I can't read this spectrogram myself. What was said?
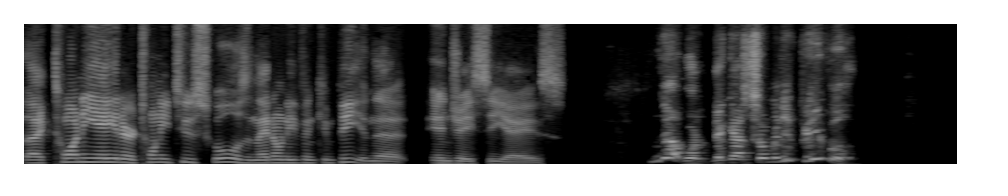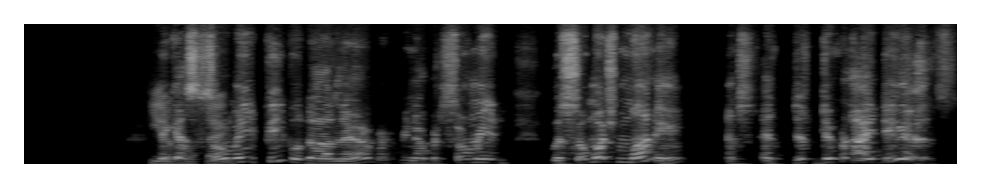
like 28 or 22 schools, and they don't even compete in the NJCAs. No, well, they got so many people. They Beautiful got so many people down there, but, you know, with so many, with so much money and, and just different ideas.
